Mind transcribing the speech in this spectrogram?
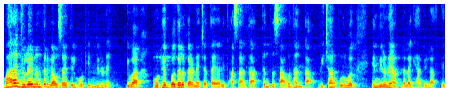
बारा जुलैनंतर व्यवसायातील मोठे निर्णय किंवा मोठे बदल करण्याच्या तयारीत असाल तर अत्यंत सावधानता विचारपूर्वक हे निर्णय आपल्याला घ्यावे लागतील.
